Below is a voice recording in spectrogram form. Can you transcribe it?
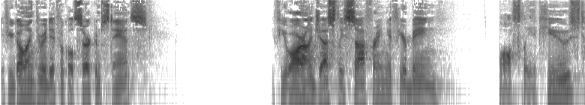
If you're going through a difficult circumstance, if you are unjustly suffering, if you're being falsely accused,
